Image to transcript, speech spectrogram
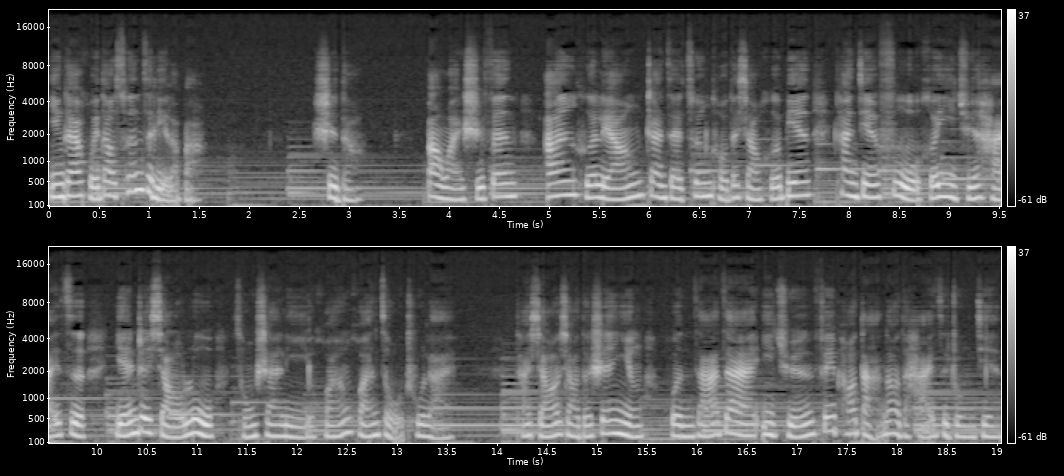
应该回到村子里了吧？”“是的。”傍晚时分，安和良站在村口的小河边，看见父和一群孩子沿着小路从山里缓缓走出来。他小小的身影混杂在一群飞跑打闹的孩子中间。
